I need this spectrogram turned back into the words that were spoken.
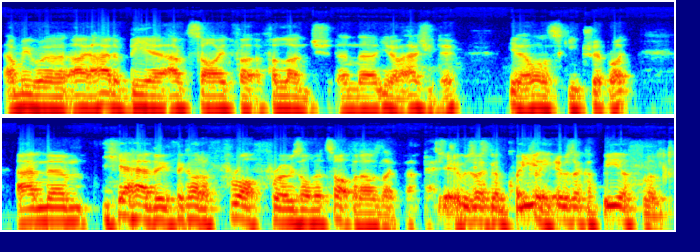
and we were I had a beer outside for for lunch, and uh, you know as you do, you know on a ski trip, right? And um, yeah, the, the kind of froth froze on the top, and I was like, "That best It was like a quickly. beer, it was like a beer float.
